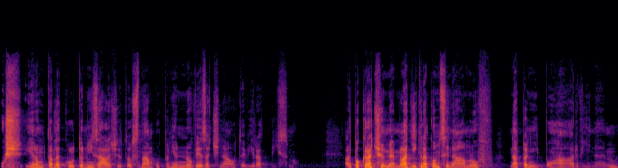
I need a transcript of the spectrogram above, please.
Už jenom tahle kulturní záležitost nám úplně nově začíná otevírat písmo. Ale pokračujeme. Mladík na konci námluv naplní pohár vínem,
